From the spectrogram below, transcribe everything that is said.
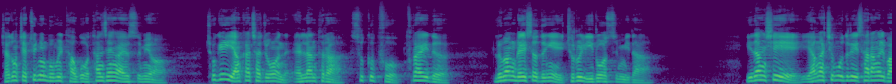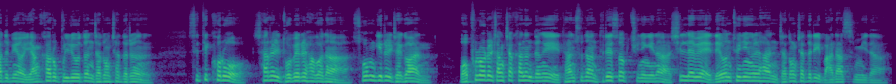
자동차 튜닝 붐을 타고 탄생하였으며 초기 양카 차종은 엘란트라, 스쿠프, 프라이드, 르망 레이서 등이 주를 이루었습니다. 이 당시 양아 친구들이 사랑을 받으며 양카로 불리우던 자동차들은 스티커로 차를 도배를 하거나 소음기를 제거한 머플러를 장착하는 등의 단순한 드레스업 튜닝이나 실내외 네온 튜닝을 한 자동차들이 많았습니다.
